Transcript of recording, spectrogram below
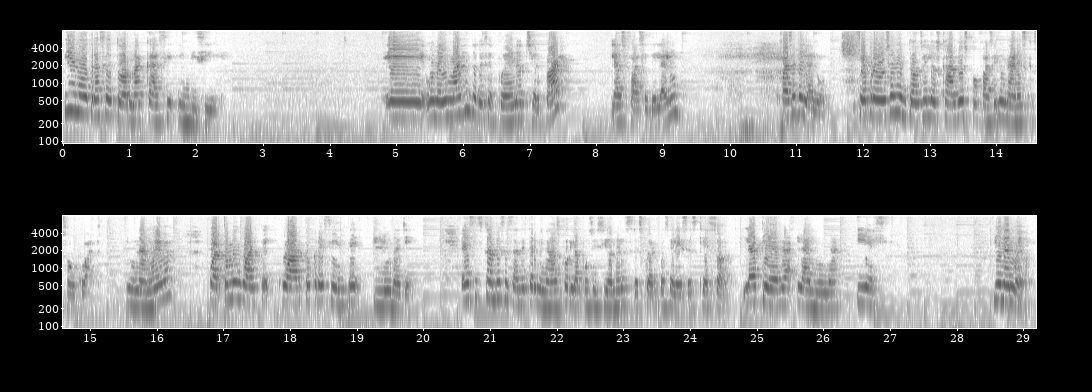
y en otras se torna casi invisible. Eh, una imagen donde se pueden observar las fases de la luna. Fases de la luna. Se producen entonces los cambios o fases lunares que son cuatro. Luna nueva, cuarto menguante, cuarto creciente, luna llena. Estos cambios están determinados por la posición de los tres cuerpos celestes que son la Tierra, la Luna y el Sol. Luna nueva.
